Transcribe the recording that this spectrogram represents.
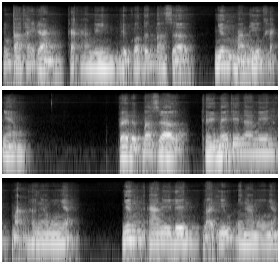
chúng ta thấy rằng các amin đều có tính bazơ nhưng mạnh yếu khác nhau. Về lực bazơ thì methylamin mạnh hơn ammoniac, nhưng anilin lại yếu hơn ammoniac.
